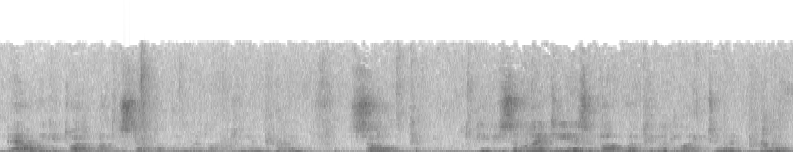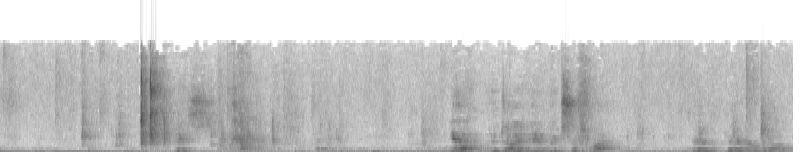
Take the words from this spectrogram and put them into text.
now we can talk about the stuff that we would like to improve. So, give you some ideas about what you would like to improve. Yes? Yeah, the dynamics are flat. They're, they're, uh,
